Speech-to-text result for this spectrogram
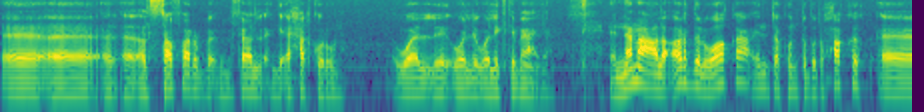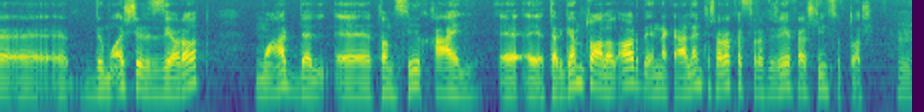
آه، آه، السفر بفعل جائحة كورونا وال- وال- والاجتماع يعني إنما على أرض الواقع أنت كنت بتحقق آه، آه، بمؤشر الزيارات معدل آه، تنسيق عالي. آه، آه، ترجمته على الأرض إنك أعلنت شراكة استراتيجية في 2016 مم.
